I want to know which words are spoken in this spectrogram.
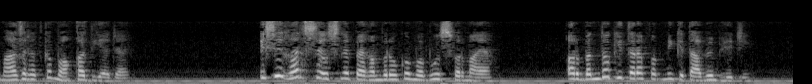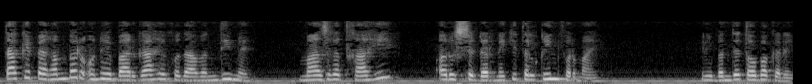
معذرت کا موقع دیا جائے۔ اسی غرض سے اس نے پیغمبروں کو مبوس فرمایا اور بندوں کی طرف اپنی کتابیں بھیجی تاکہ پیغمبر انہیں بارگاہ خداوندی میں معذرت خواہی اور اس سے ڈرنے کی تلقین فرمائے۔ یعنی بندے توبہ کریں۔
